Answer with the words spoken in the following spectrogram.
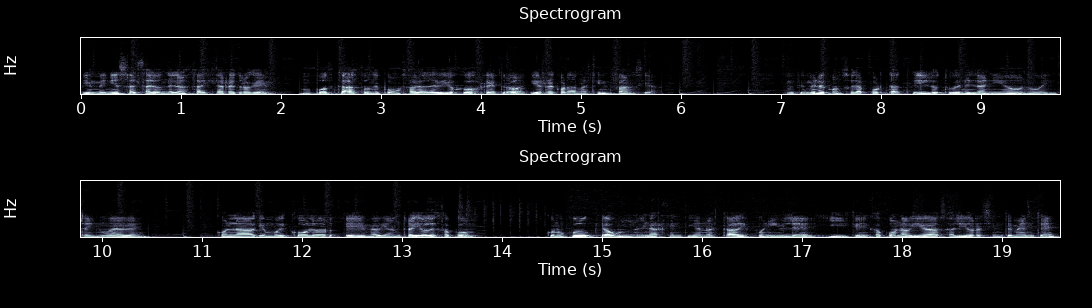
Bienvenidos al Salón de la Nostalgia Retro Game, un podcast donde podemos hablar de videojuegos retro y recordar nuestra infancia. Mi primera consola portátil lo tuve en el año 99 con la Game Boy Color que me habían traído de Japón, con un juego que aún en Argentina no estaba disponible y que en Japón había salido recientemente,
